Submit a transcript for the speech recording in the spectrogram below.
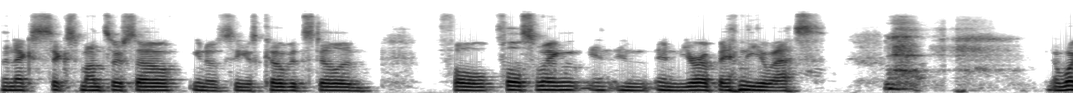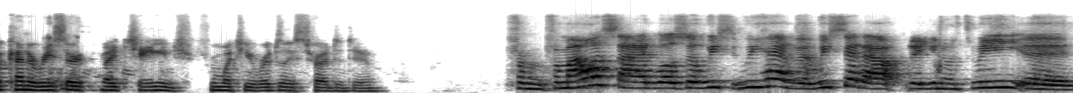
The next six months or so, you know, seeing as COVID still in full full swing in, in, in Europe and the US. and what kind of research might change from what you originally tried to do? From from our side, well, so we we have uh, we set out you know three uh,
